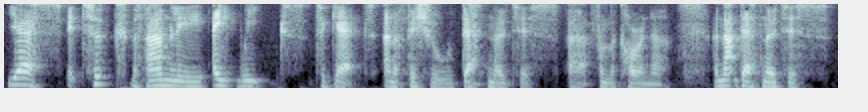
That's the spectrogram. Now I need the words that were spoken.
Yes, it took the family eight weeks to get an official death notice uh, from the coroner. And that death notice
